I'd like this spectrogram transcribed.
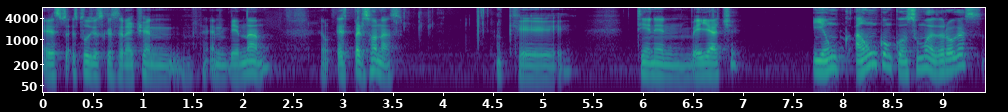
estudios que se han hecho en, en, Vietnam. Es personas que tienen VIH y aún, con consumo de drogas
